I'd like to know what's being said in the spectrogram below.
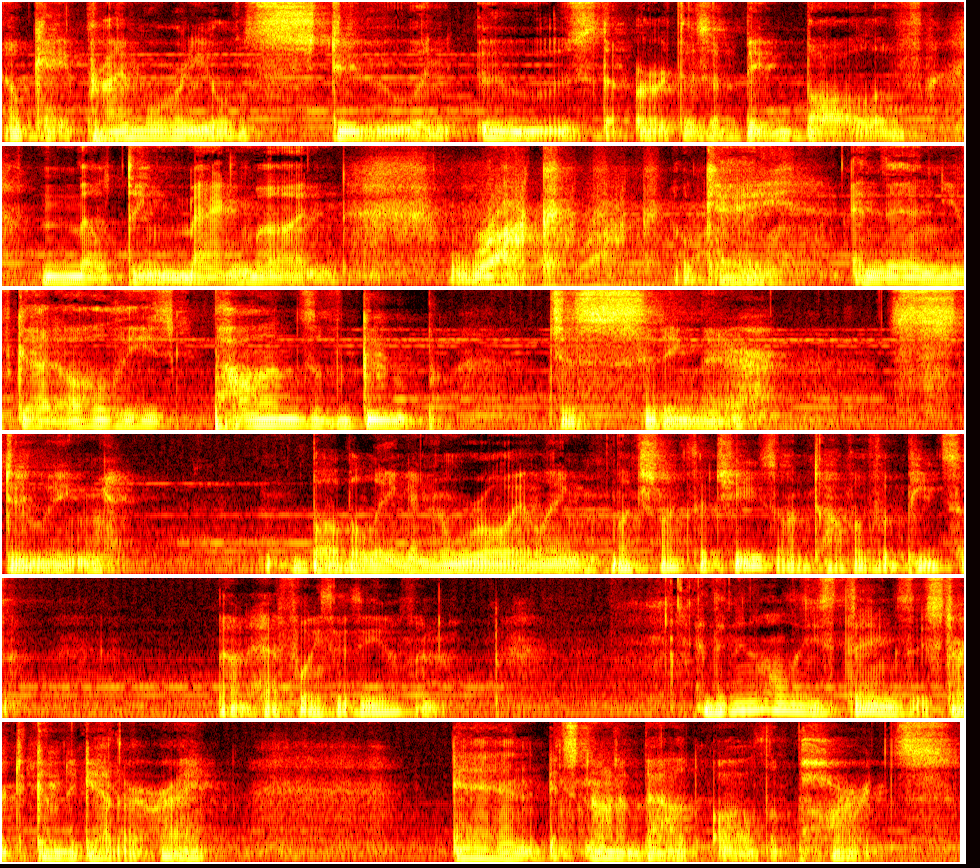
Okay, primordial stew and ooze. The earth is a big ball of melting magma and rock. Okay, and then you've got all these ponds of goop just sitting there, stewing, bubbling, and roiling, much like the cheese on top of a pizza, about halfway through the oven. And then all these things, they start to come together, right? And it's not about all the parts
